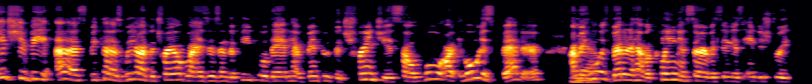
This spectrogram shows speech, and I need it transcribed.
it should be us because we are the trailblazers and the people that have been through the trenches. So who are who is better? I mean, yeah. who is better to have a cleaning service in this industry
